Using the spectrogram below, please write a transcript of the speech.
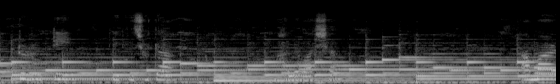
একটু রুটি কিছুটা ভালোবাসা। আমার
